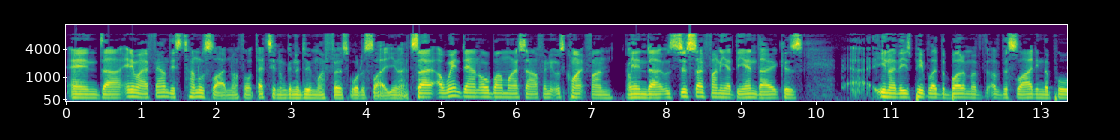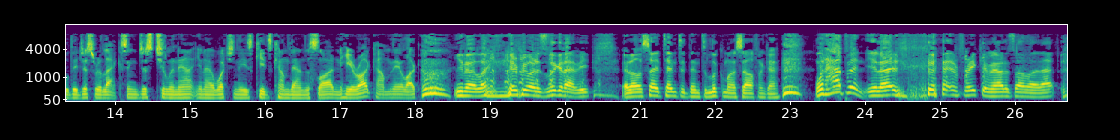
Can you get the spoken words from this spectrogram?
And uh, anyway, I found this tunnel slide, and I thought that's it. I'm gonna do my first water slide, you know. So I went down all by myself, and it was quite fun. And uh, it was just so funny at the end though, because uh, you know, these people at the bottom of the, of the slide in the pool, they're just relaxing, just chilling out, you know, watching these kids come down the slide, and here I come, and they're like, you know, like everyone is looking at me, and I was so tempted then to look at myself and go, what happened, you know, and freak him out and stuff like that.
